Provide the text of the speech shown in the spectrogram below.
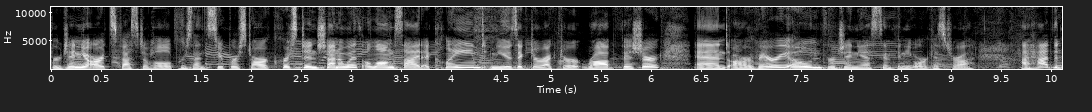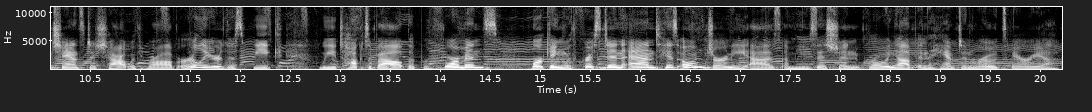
Virginia Arts Festival presents superstar Kristin Chenoweth alongside acclaimed music director Rob Fisher and our very own Virginia Symphony Orchestra. I had the chance to chat with Rob earlier this week. We talked about the performance, working with Kristin, and his own journey as a musician growing up in the Hampton Roads area.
